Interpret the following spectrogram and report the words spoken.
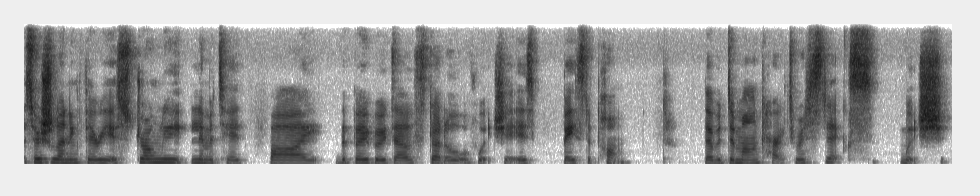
social learning theory is strongly limited by the Bobo doll study of which it is based upon. There were demand characteristics which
